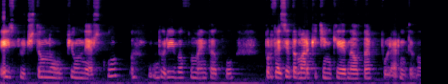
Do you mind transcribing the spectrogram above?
е изключително пионерско. Дори в момента, ако професията маркетинг е една от най-популярните в...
